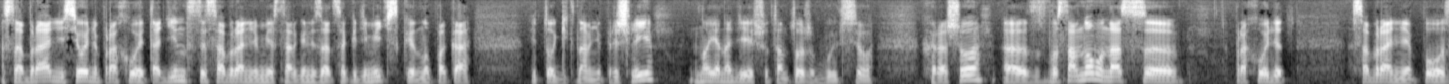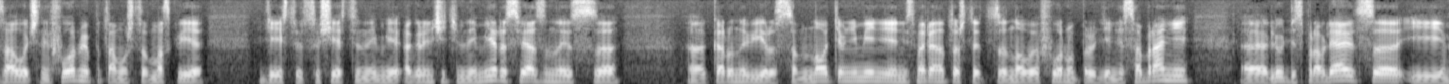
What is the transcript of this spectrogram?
собраний. Сегодня проходит 11 собрание местной организации академической, но пока итоги к нам не пришли. Но я надеюсь, что там тоже будет все хорошо. Э, в основном у нас э, проходят собрания по заочной форме, потому что в Москве действуют существенные ограничительные меры, связанные с э, коронавирусом. Но, тем не менее, несмотря на то, что это новая форма проведения собраний, люди справляются, и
